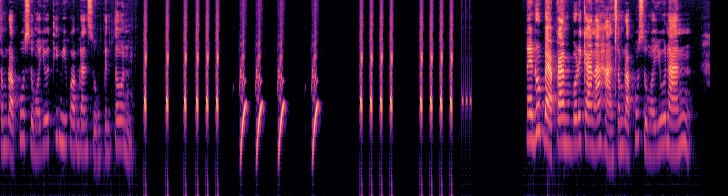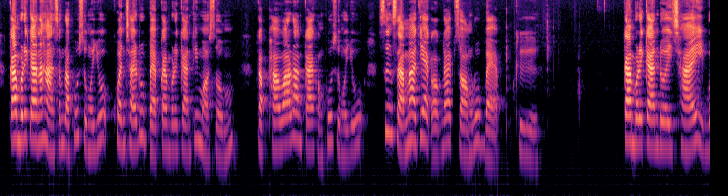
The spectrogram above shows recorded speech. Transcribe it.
สำหรับผู้สูงอายุที่มีความดันสูงเป็นต้น ในรูปแบบการบริการอาหารสำหรับผู้สูงอายุนั้น การบริการอาหารสำหรับผู้สูงอายุควรใช้รูปแบบการบริการที่เหมาะสม กับภาวะร่างกายของผู้สูงอายุ ซึ่งสามารถแยกออกได้ 2 รูปแบบ คือ การบริการโดยใช้บ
